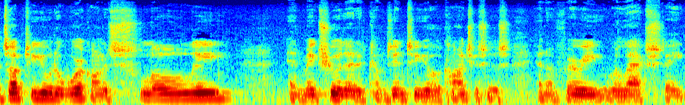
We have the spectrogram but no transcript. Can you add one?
It's up to you to work on it slowly and make sure that it comes into your consciousness in a very relaxed state.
